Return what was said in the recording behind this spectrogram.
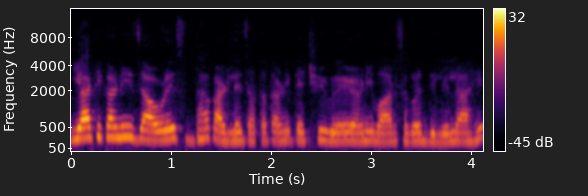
या ठिकाणी जावळे सुद्धा काढले जातात आणि त्याची वेळ आणि वार सगळं दिलेलं आहे.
